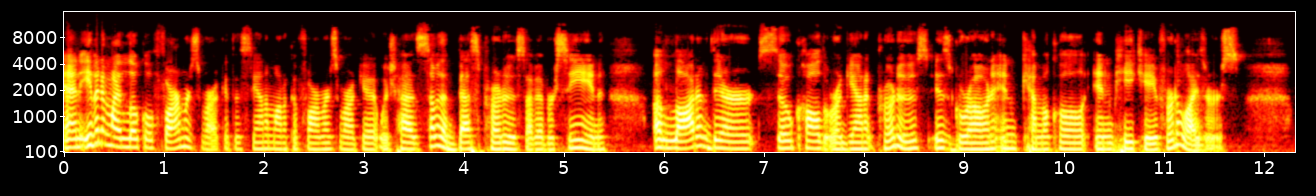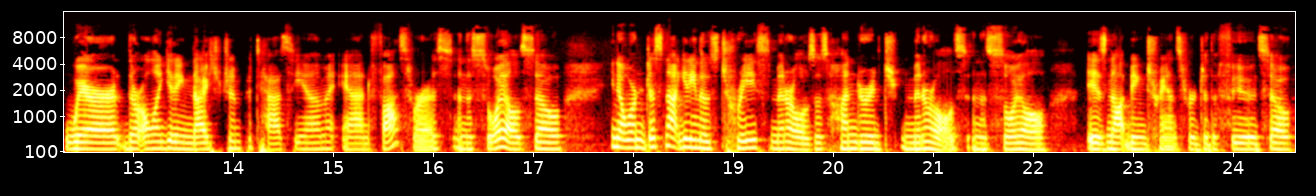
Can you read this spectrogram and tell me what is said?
And even in my local farmers market, the Santa Monica Farmers Market, which has some of the best produce I've ever seen, a lot of their so-called organic produce is grown in chemical NPK fertilizers where they're only getting nitrogen, potassium, and phosphorus in the soil. So you know, we're just not getting those trace minerals, those hundred minerals in the soil is not being transferred to the food. So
